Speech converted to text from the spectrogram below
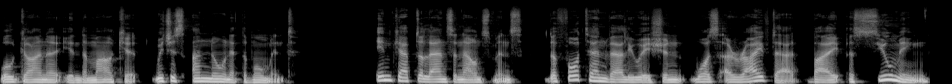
will garner in the market, which is unknown at the moment. In Capital CapitaLand's announcements, the 410 valuation was arrived at by assuming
